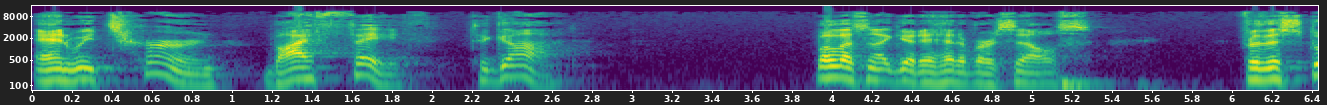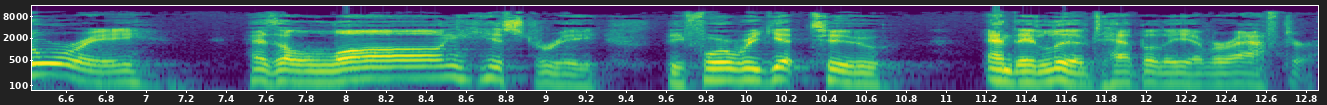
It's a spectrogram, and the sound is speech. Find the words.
and we turn by faith to God. But let's not get ahead of ourselves. For the story has a long history before we get to, and they lived happily ever after.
